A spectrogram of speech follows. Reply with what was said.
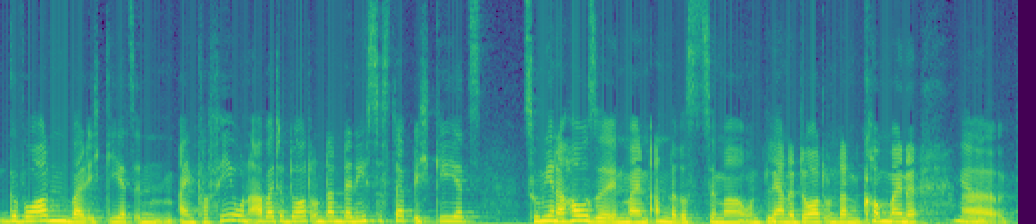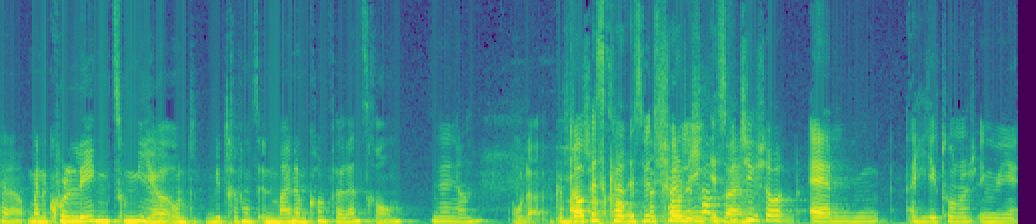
geworden, weil ich gehe jetzt in ein Café und arbeite dort und dann der nächste Step, ich gehe jetzt zu mir nach Hause in mein anderes Zimmer und lerne dort und dann kommen meine, Ja. äh, keine meine Kollegen zu mir Ja. und wir treffen uns in meinem Konferenzraum. Ja, ja. Oder Ich glaube, es, es wird Das schon, irg- es wird schon ähm, architektonisch irgendwie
